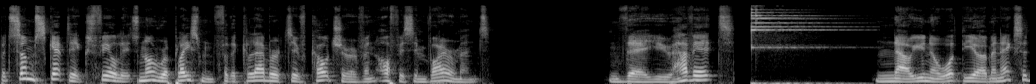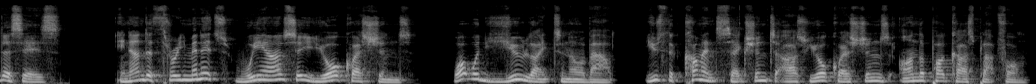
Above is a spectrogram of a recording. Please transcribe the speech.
but some skeptics feel it's no replacement for the collaborative culture of an office environment. There you have it. Now you know what the urban exodus is. In under three minutes, we answer your questions. What would you like to know about? Use the comments section to ask your questions on the podcast platform.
